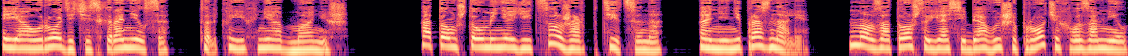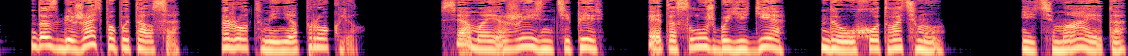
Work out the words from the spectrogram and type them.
Я у родичей схоронился, только их не обманешь. О том, что у меня яйцо жар-птицына, они не прознали. Но за то, что я себя выше прочих возомнил, да сбежать попытался, род меня проклял. Вся моя жизнь теперь это служба Еге да уход во тьму. И тьма эта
